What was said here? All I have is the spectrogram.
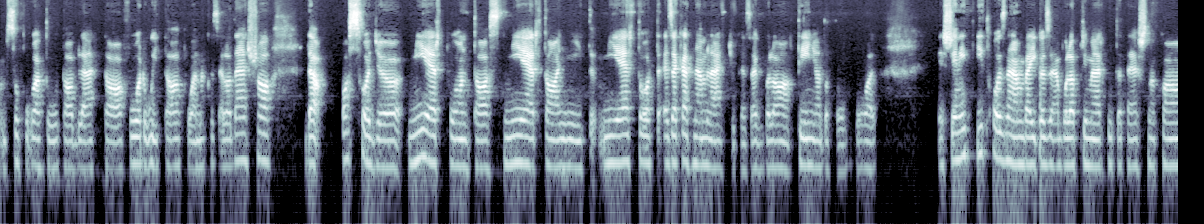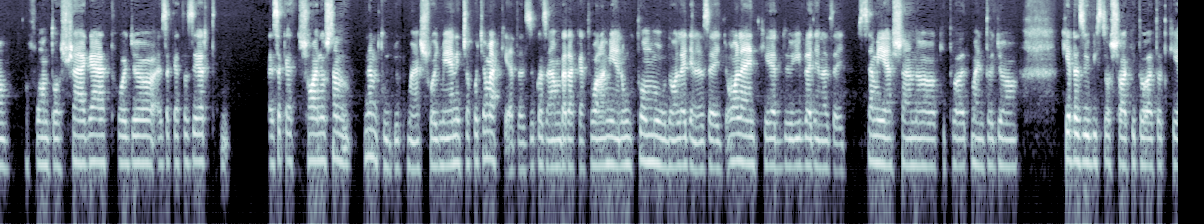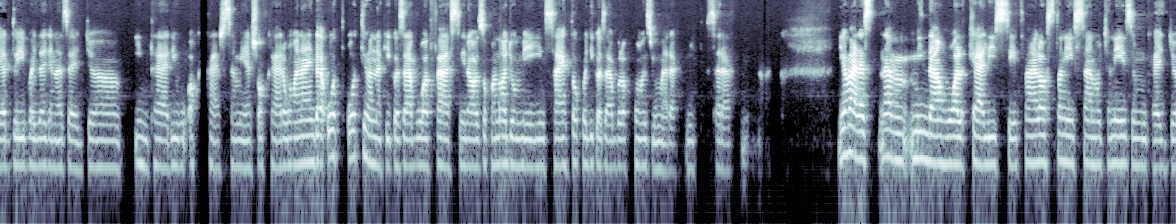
szopogató tabletta, forró italpornak az eladása, de az, hogy miért pont azt, miért annyit, miért ott, ezeket nem látjuk ezekből a tényadatokból. És én itt, itt hoznám be igazából a primárkutatásnak a, a fontosságát, hogy ezeket azért ezeket sajnos nem, nem tudjuk máshogy mérni, csak hogyha megkérdezzük az embereket valamilyen úton, módon, legyen ez egy online kérdőív, legyen ez egy személyesen kitölt, mint hogy a kérdezőbiztossal kitöltött kérdőív, vagy legyen ez egy interjú, akár személyes, akár online, de ott, ott jönnek igazából felszínre azok a nagyon mély insightok, hogy igazából a konzumerek mit szeretnének. Nyilván ezt nem mindenhol kell is szétválasztani, hiszen hogyha nézzünk egy,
